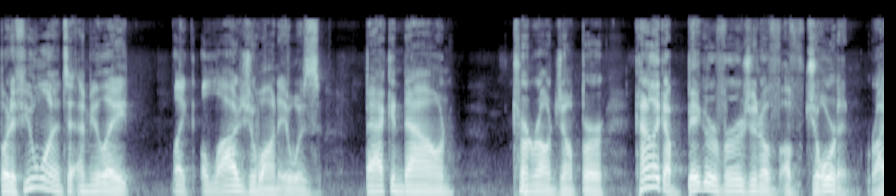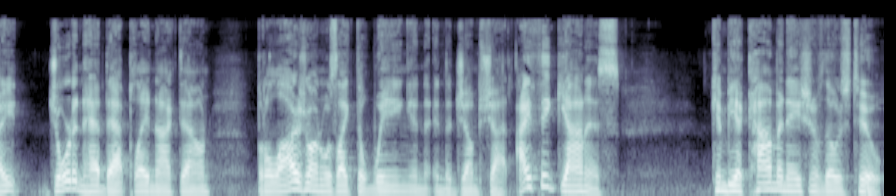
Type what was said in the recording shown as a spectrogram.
But if you wanted to emulate like Olajuwon, it was backing down, turnaround jumper, kind of like a bigger version of of Jordan, right? Jordan had that play knocked down, but Olajuwon was like the wing and, and the jump shot. I think Giannis can be a combination of those two.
